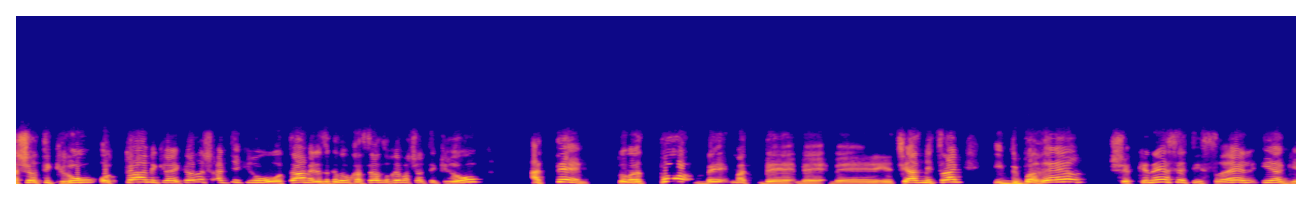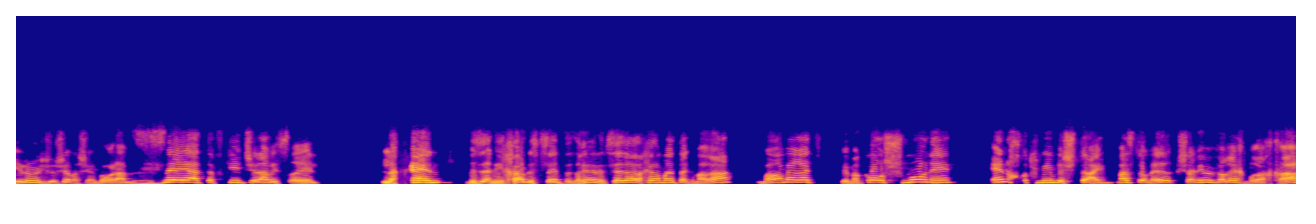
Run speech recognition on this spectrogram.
אשר תקראו אותם מקראי קודש, אל תקראו אותם, אלא זה כתוב חסר, זוכרים? אשר תקראו אתם. זאת אומרת, פה ביציאת מצרים התברר שכנסת ישראל היא הגילוי של שם השם בעולם. זה התפקיד של עם ישראל. לכן, בזה אני חייב לסיים את הדברים האלה, בסדר? לכן אומרת הגמרא, הגמרא אומרת, במקור שמונה אין חותמים בשתיים. מה זאת אומרת? כשאני מברך ברכה,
